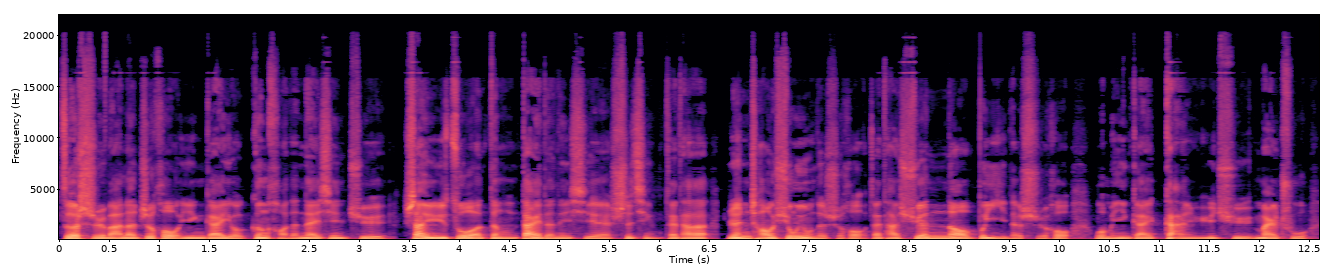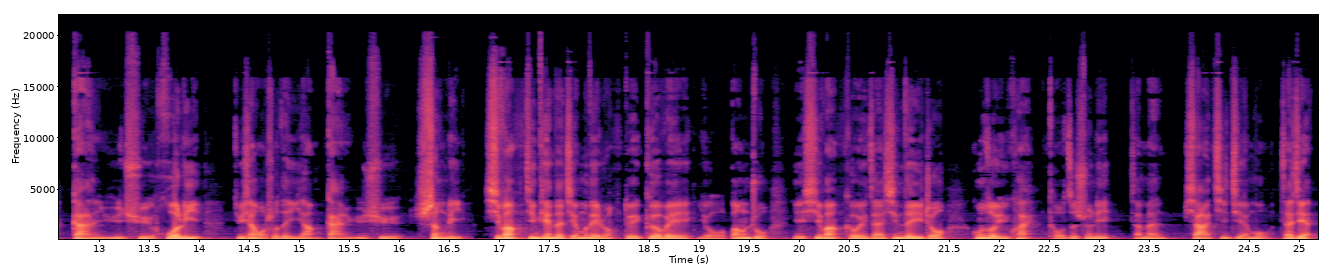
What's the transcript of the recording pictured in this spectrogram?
择时完了之后，应该有更好的耐心去善于做等待的那些事情。在他人潮汹涌的时候，在他喧闹不已的时候，我们应该敢于去卖出，敢于去获利。就像我说的一样，敢于去胜利。希望今天的节目内容对各位有帮助，也希望各位在新的一周工作愉快，投资顺利。咱们下期节目再见。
